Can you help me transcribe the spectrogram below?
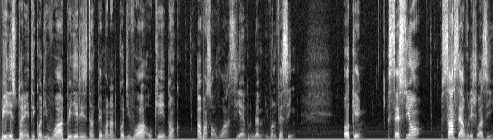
pays de citoyenneté Côte d'Ivoire, pays de résidence permanente Côte d'Ivoire. Ok, donc avançons voir. S'il y a un problème, ils vont nous faire signe. Ok, session, ça c'est à vous de choisir.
